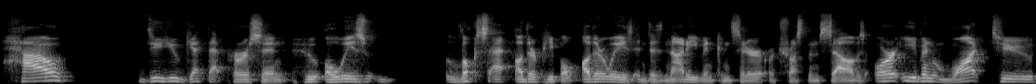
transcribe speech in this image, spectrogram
how do you get that person who always looks at other people other ways and does not even consider or trust themselves or even want to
